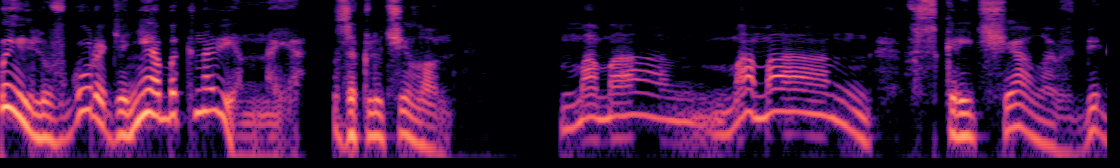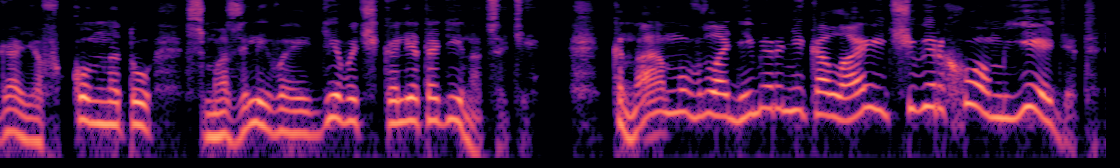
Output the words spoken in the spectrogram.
пыль в городе необыкновенная, заключил он. «Маман! Маман!» — вскричала, вбегая в комнату, смазливая девочка лет одиннадцати. «К нам Владимир Николаевич верхом едет.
